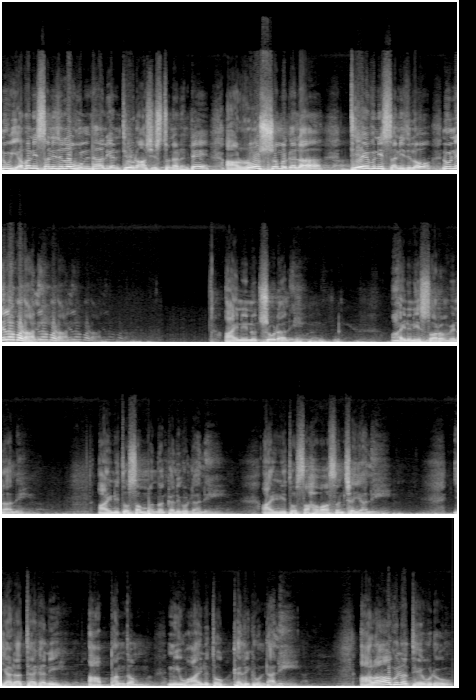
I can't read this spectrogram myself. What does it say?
నువ్వు ఎవని సన్నిధిలో ఉండాలి అని దేవుడు ఆశిస్తున్నాడంటే ఆ రోషము గల దేవుని సన్నిధిలో నువ్వు నిలబడాలి. ఆయన నిన్ను చూడాలి. ఆయన నీ స్వరం వినాలి. ఆయనతో సంబంధం కలిగి ఉండాలి. ఆయనతో సహవాసం చేయాలి. ఎడతెగని ఆ బంధం నీవు ఆయనతో కలిగి ఉండాలి. అలాగున దేవుడు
